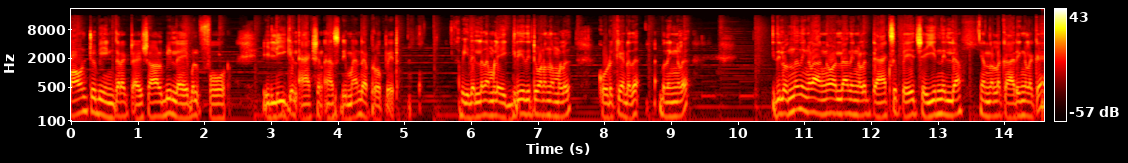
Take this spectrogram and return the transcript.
found to be incorrect, I shall be liable for illegal action as demand appropriate. അപ്പോൾ ഇതെല്ലാം നമ്മൾ എഗ്രി ചെയ്തിട്ട് വേണം നമ്മൾ കൊടുക്കേണ്ടത് അപ്പോൾ നിങ്ങൾ ഇതിലൊന്ന് നിങ്ങൾ അംഗമല്ല നിങ്ങൾ ടാക്സ് പേ ചെയ്യുന്നില്ല എന്നുള്ള കാര്യങ്ങളൊക്കെ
